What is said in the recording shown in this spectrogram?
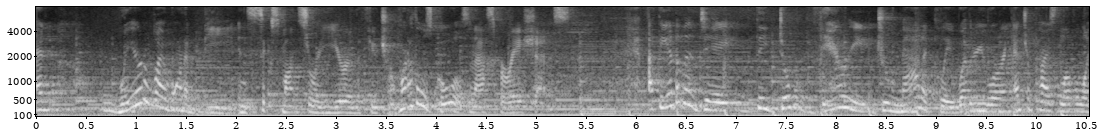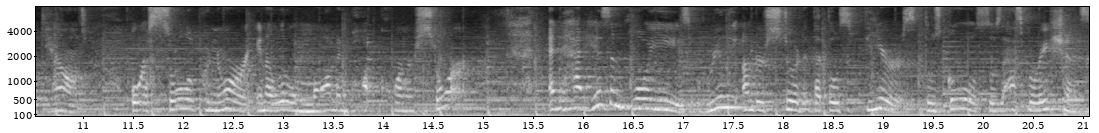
And where do I want to be in six months or a year in the future? What are those goals and aspirations? At the end of the day, they don't vary dramatically whether you are an enterprise level account or a solopreneur in a little mom and pop corner store. And had his employees really understood that those fears, those goals, those aspirations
